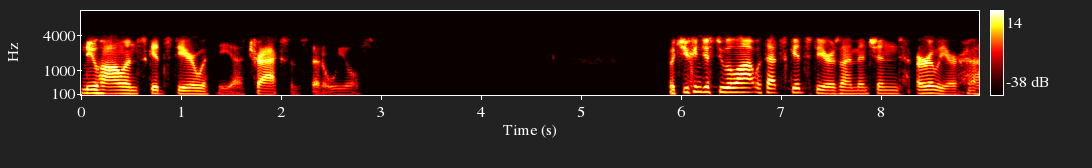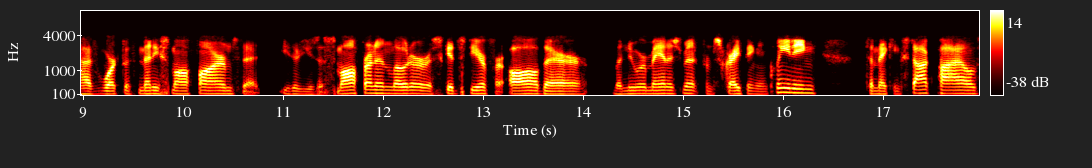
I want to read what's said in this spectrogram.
New Holland skid steer with the uh, tracks instead of wheels. But you can just do a lot with that skid steer, as I mentioned earlier. I've worked with many small farms that either use a small front end loader or a skid steer for all their manure management from scraping and cleaning to making stockpiles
